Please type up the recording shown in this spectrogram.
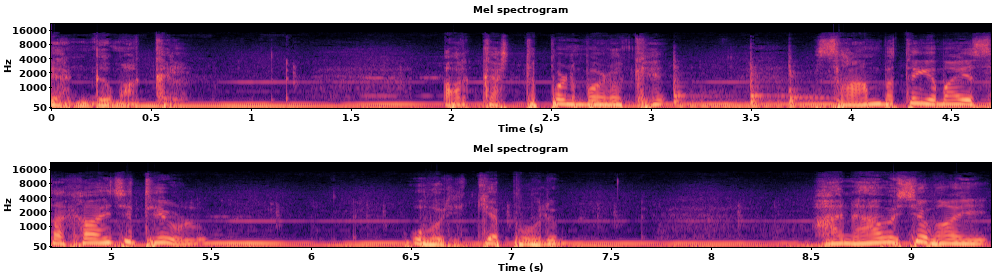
രണ്ട് മക്കൾ. അവർ കഷ്ടപ്പെടുമ്പോഴൊക്കെ സാമ്പത്തികമായി സഹായിച്ചിട്ടേ ഉള്ളൂ. ഒരിക്കൽ പോലും അനാവശ്യമായി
